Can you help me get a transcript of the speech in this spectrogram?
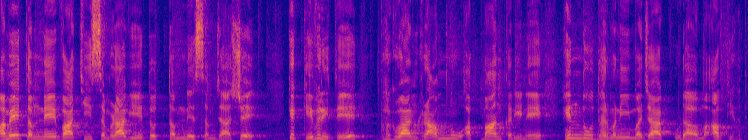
અમે તમને વાંચી સંભળાવીએ તો તમને સમજાશે કે કેવી રીતે ભગવાન રામનું અપમાન કરીને હિન્દુ ધર્મની મજાક ઉડાવવામાં આવતી હતી.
